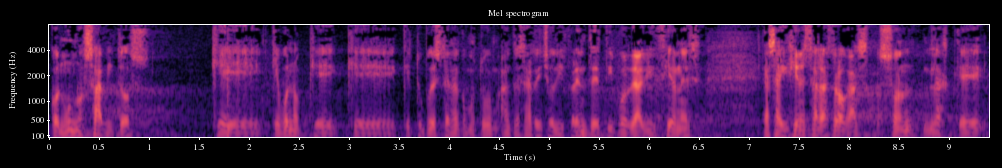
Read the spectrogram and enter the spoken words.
con unos hábitos que, que bueno, que, que, que tú puedes tener, como tú antes has dicho, diferentes tipos de adicciones. Las adicciones a las drogas son las que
